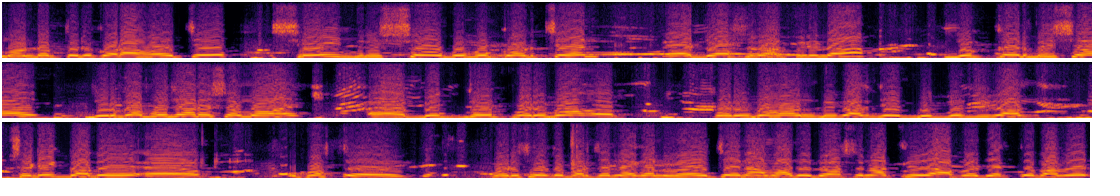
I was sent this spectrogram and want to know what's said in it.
মণ্ডপ তৈরি করা হয়েছে, সেই দৃশ্য উপভোগ করছেন দর্শনার্থীরা। দুঃখের বিষয়, দুর্গাপূজার সময় বিদ্যুৎ পরিব- পরিবহন বিভাগ, যে বিদ্যুৎ বিভাগ, সঠিকভাবে পরিচালিত করছেন এখানে রয়েছেন আমাদের দর্শনার্থীরা আপনারা দেখতে পাবেন।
